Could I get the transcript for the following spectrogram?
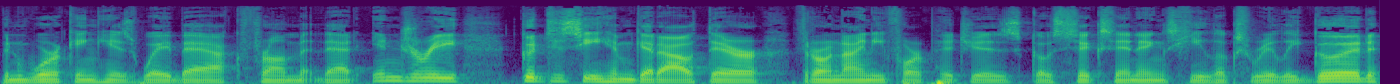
been working his way back from that injury, good to see him get out there, throw 94 pitches, go six innings. He looks really good.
